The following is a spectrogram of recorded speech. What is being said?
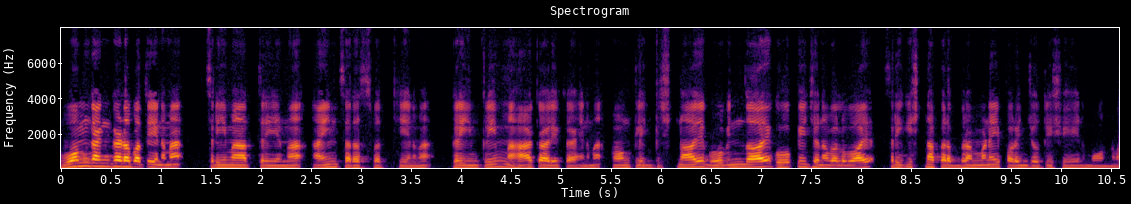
ఓం గంగణపతే నమ శ్రీమాత్రే నమ ఐం సరస్వత్యే నమ క్రీం క్రీం మహాకాళికాయ నమ ఓం క్లీం కృష్ణాయ గోవిందాయ గోపీజనవల్వాయ శ్రీకృష్ణ పరబ్రహ్మణే పరంజ్యోతిషే నమో నమ.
